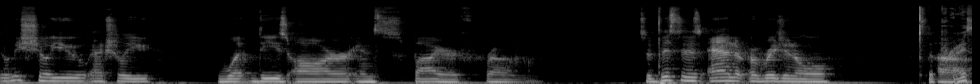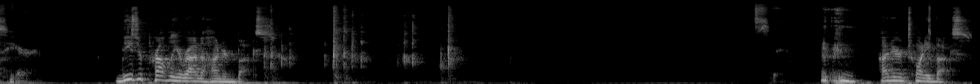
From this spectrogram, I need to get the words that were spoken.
let me show you actually what these are inspired from. So this is an original. What's the price uh, here? These are probably around a hundred bucks. Let's see. 120 bucks.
